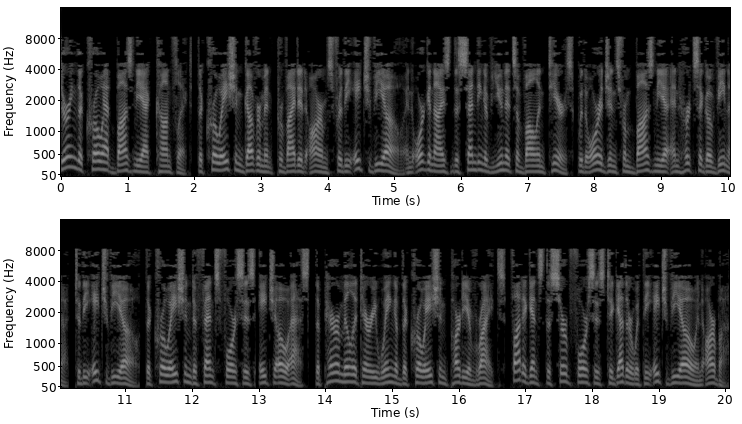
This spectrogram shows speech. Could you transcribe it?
During the Croat-Bosniak conflict, the Croatian government provided arms for the HVO and organized the sending of units of volunteers, with origins from Bosnia and Herzegovina, to the HVO. The Croatian Defense Forces (HOS), the paramilitary wing of the Croatian Party of Rights, fought against the Serb forces together with the HVO and ARBA.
